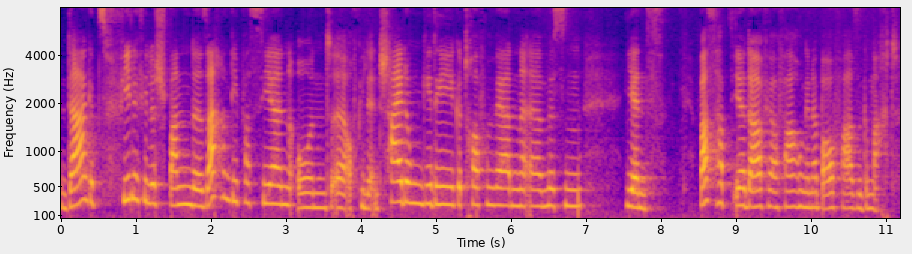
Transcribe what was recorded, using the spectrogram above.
Da gibt es viele, viele spannende Sachen, die passieren und äh, auch viele Entscheidungen, die getroffen werden äh, müssen. Jens, was habt ihr da für Erfahrungen in der Bauphase gemacht?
